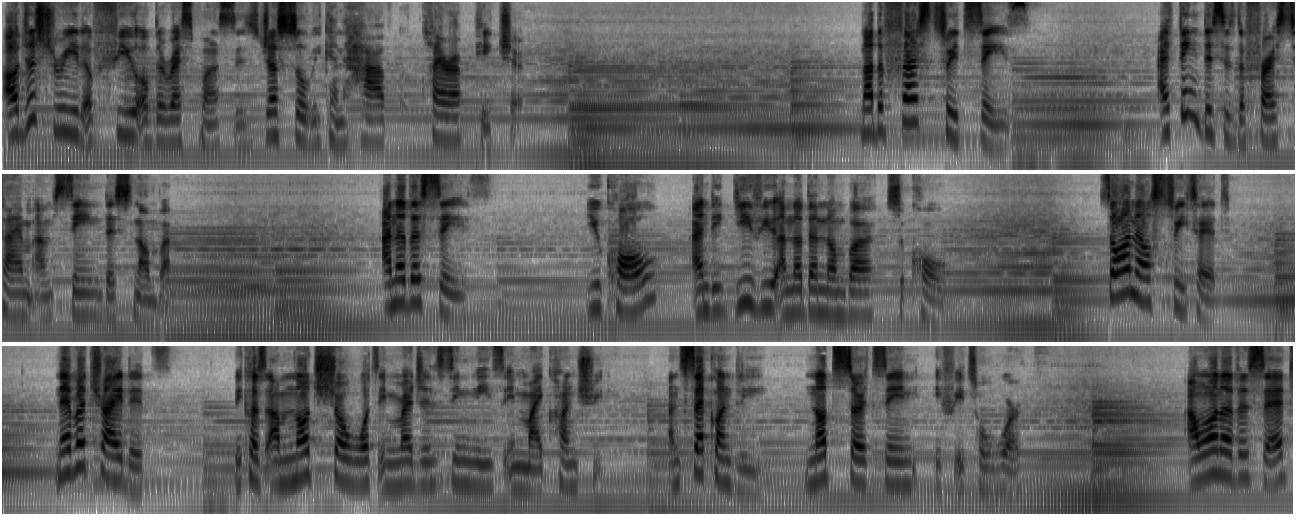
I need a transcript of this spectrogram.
I'll just read a few of the responses just so we can have a clearer picture. Now, the first tweet says, I think this is the first time I'm seeing this number. Another says, You call and they give you another number to call. Someone else tweeted, Never tried it because I'm not sure what emergency means in my country. And secondly, not certain if it will work. And one other said,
